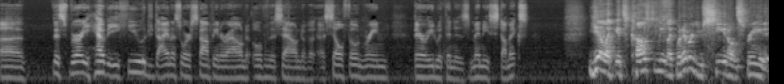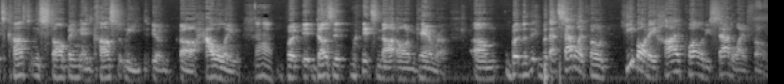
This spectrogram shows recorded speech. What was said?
uh, this very heavy, huge dinosaur stomping around over the sound of a, a cell phone ring buried within his many stomachs. Yeah, like it's constantly like whenever you see it on screen, it's constantly stomping and constantly you know, uh, howling. Uh-huh. But it doesn't when it's not on camera. Um, but the, but that satellite phone, he bought a high quality satellite phone.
